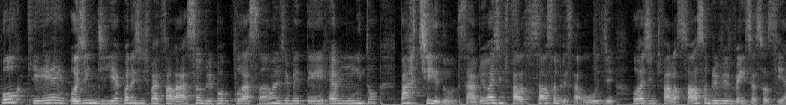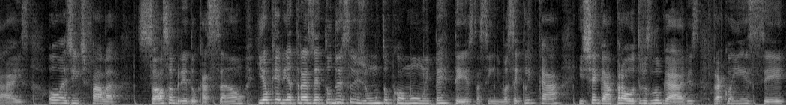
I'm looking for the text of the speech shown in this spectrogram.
porque hoje em dia, quando a gente vai falar sobre população LGBT, é muito partido, sabe? Ou a gente fala só sobre saúde, ou a gente fala só sobre vivências sociais, ou a gente fala só sobre educação. E eu queria trazer tudo isso junto como um hipertexto, assim, você clicar e chegar para outros lugares para conhecer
